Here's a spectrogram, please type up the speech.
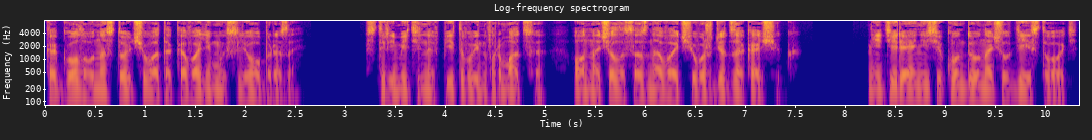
как голову настойчиво атаковали мысли-образы. Стремительно впитывая информацию, он начал осознавать, чего ждет заказчик. Не теряя ни секунды, он начал действовать.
